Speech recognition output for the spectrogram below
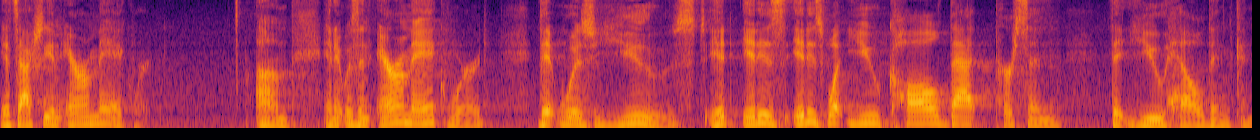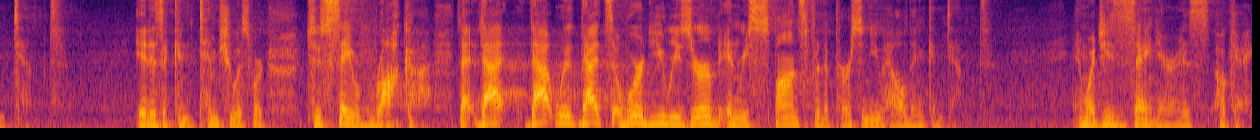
It's actually an Aramaic word. Um, and it was an Aramaic word that was used. It, it, is, it is what you called that person that you held in contempt. It is a contemptuous word. To say Raca, that, that, that was, that's a word you reserved in response for the person you held in contempt. And what Jesus is saying here is okay,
